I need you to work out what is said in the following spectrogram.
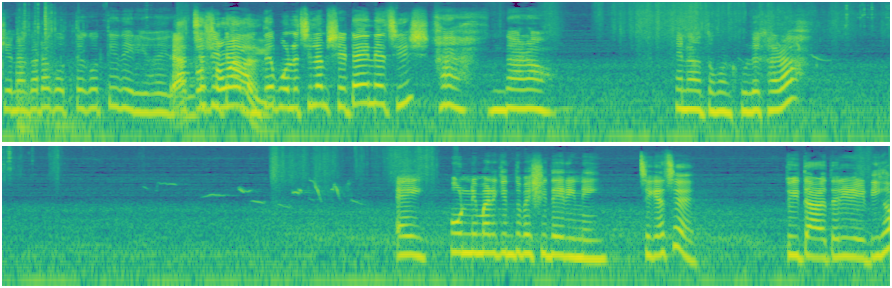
কেনাকাটা করতে করতে দেরি হয়ে এত আচ্ছা যেটা সময়। আনতে বলেছিলাম সেটা এনেছিস? হ্যাঁ দাঁড়াও। এ নাও তোমার খুলে খাড়া। এই পূর্ণিমার কিন্তু বেশি দেরি নেই ঠিক আছে? তুই তাড়াতাড়ি রেডি হ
